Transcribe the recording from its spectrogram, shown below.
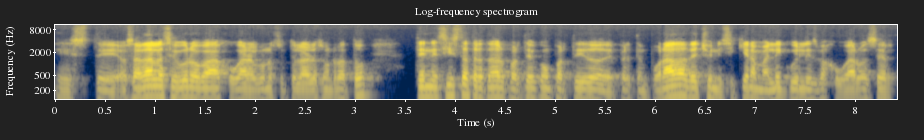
Este, o sea, Dallas seguro va a jugar algunos titulares un rato. Tennessee está tratando el partido como un partido de pretemporada. De hecho, ni siquiera Malik Willis va a jugar, va a ser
